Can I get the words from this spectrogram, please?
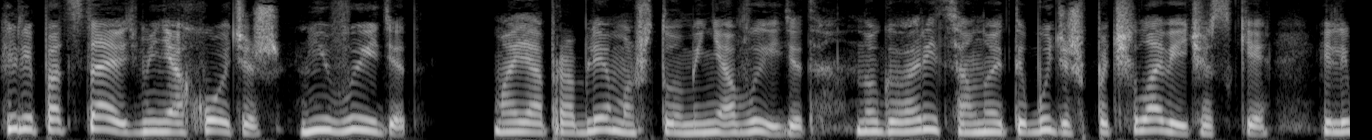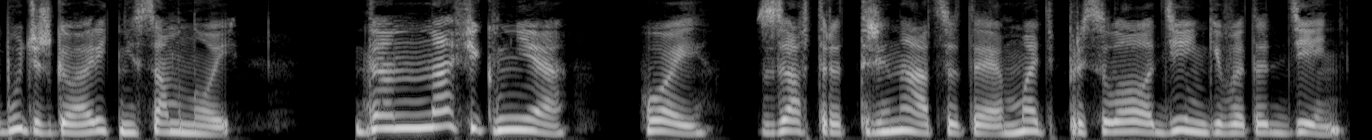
«Или подставить меня хочешь? Не выйдет». Моя проблема, что у меня выйдет, но говорить со мной ты будешь по-человечески или будешь говорить не со мной. Да нафиг мне! Ой, завтра тринадцатое, мать присылала деньги в этот день.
